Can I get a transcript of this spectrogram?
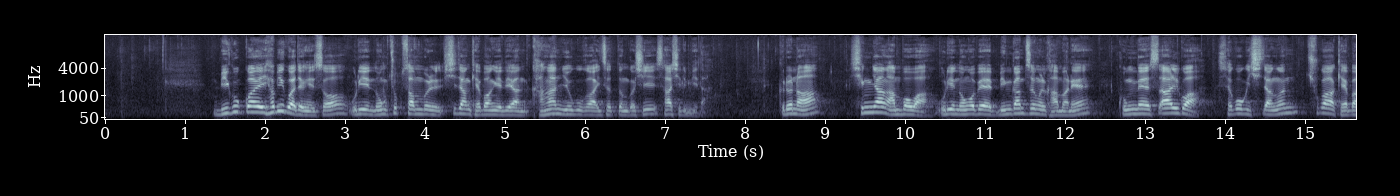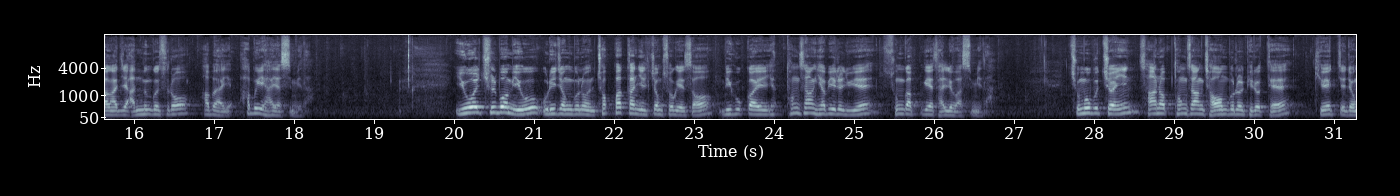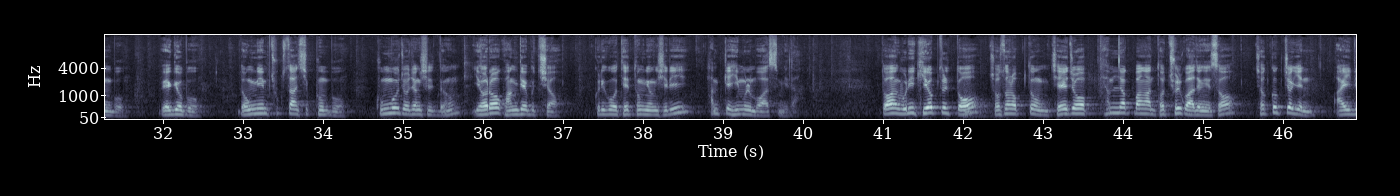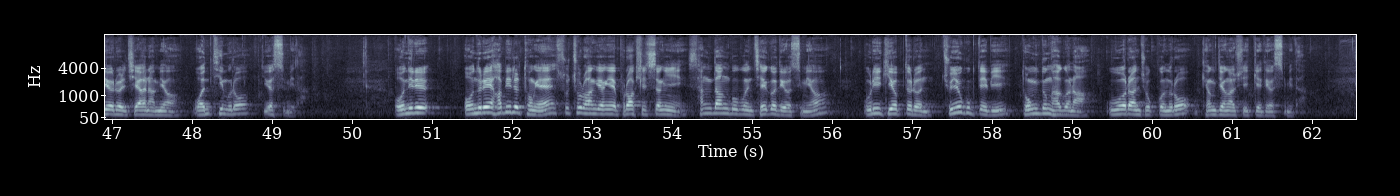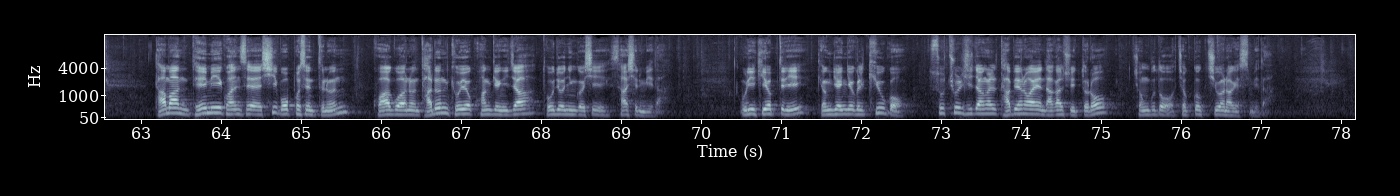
미국과의 협의 과정에서 우리 농축산물 시장 개방에 대한 강한 요구가 있었던 것이 사실입니다. 그러나 식량 안보와 우리 농업의 민감성을 감안해 국내 쌀과 쇠고기 시장은 추가 개방하지 않는 것으로 합의하였습니다. 6월 출범 이후 우리 정부는 촉박한 일정 속에서 미국과의 통상 협의를 위해 숨가쁘게 달려왔습니다. 주무부처인 산업통상자원부를 비롯해 기획재정부, 외교부, 농림축산식품부, 국무조정실 등 여러 관계부처 그리고 대통령실이 함께 힘을 모았습니다. 또한 우리 기업들도 조선업 등 제조업 협력 방안 도출 과정에서 적극적인 아이디어를 제안하며 원팀으로 뛰었습니다. 오늘, 오늘의 합의를 통해 수출 환경의 불확실성이 상당 부분 제거되었으며 우리 기업들은 주요국 대비 동등하거나 우월한 조건으로 경쟁할 수 있게 되었습니다. 다만 대미 관세 15%는 과거와는 다른 교역 환경이자 도전인 것이 사실입니다. 우리 기업들이 경쟁력을 키우고 수출 시장을 다변화해 나갈 수 있도록 정부도 적극 지원하겠습니다.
